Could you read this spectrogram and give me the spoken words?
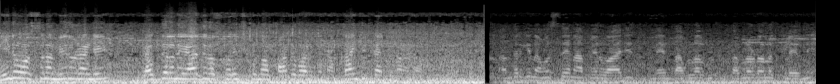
నేను వస్తున్నా మీరు రండి గద్దరన్న యాదిలో స్మరించుకుందాం పాట పాడుకుందాం. థ్యాంక్ యూ థ్యాంక్ యూ అందరికీ నమస్తే. నా పేరు వాజిద్. నేను తబలా తబలాడోలో ప్లేయర్ని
